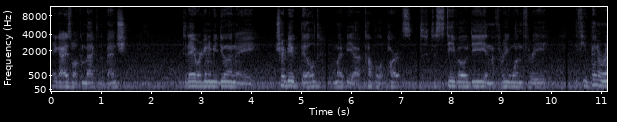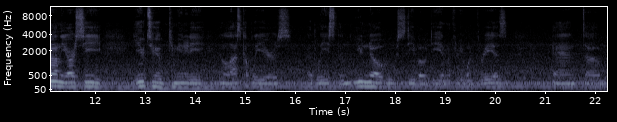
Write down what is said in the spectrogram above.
Hey guys, welcome back to the bench. Today we're going to be doing a tribute build. It might be a couple of parts to Stevo-D in the 313. If you've been around the RC YouTube community in the last couple of years, at least, then you know who Stevo-D and the 313 is. And um,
